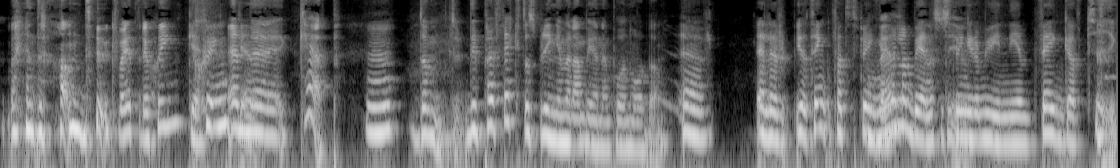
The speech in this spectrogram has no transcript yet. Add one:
vad heter det? Handduk? Vad heter det? Skynke? Skynke. En eh, cap. Mm. De, det är perfekt att springa mellan benen på en hårdbam. Eh, eller jag tänker för att springa Väl, mellan benen så det är springer de ju in i en vägg av tyg.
